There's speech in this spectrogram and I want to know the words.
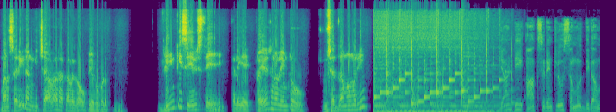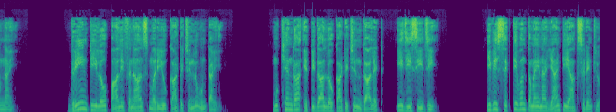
మన శరీరానికి చాలా రకాలుగా ఉపయోగపడుతుంది. గ్రీన్ టీ సేవిస్తే కలిగే ప్రయోజనాలు ఏమిటో చూసేద్దామా మరి? యాంటీ ఆక్సిడెంట్లు సమృద్ధిగా ఉన్నాయి. గ్రీన్ టీలో పాలిఫెనాల్స్ మరియు కాటెచిన్లు ఉంటాయి. ముఖ్యంగా ఎపిగాల్లో కాటెచిన్ గాలెట్ ఈజీసీజీ ఇవి శక్తివంతమైన యాంటీ ఆక్సిడెంట్లు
